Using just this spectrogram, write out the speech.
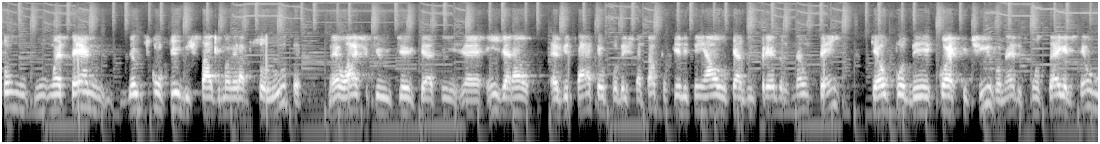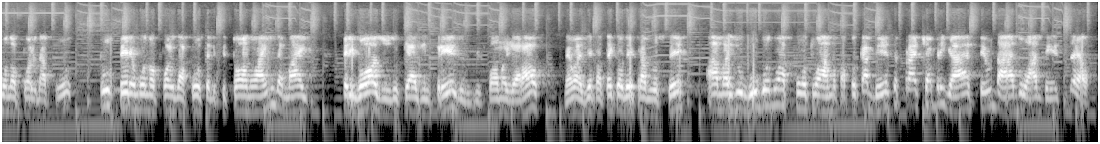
sou um, um, eterno, eu desconfio do Estado de maneira absoluta, né? eu acho que, que, que assim, é, em geral, evitar ter o poder estatal, porque ele tem algo que as empresas não têm, que é o poder coercitivo, né? Eles conseguem, eles têm um monopólio da força. Por terem o um monopólio da força, eles se tornam ainda mais perigosos do que as empresas, de forma geral. Né? Um exemplo até que eu dei para você, ah, mas o Google não aponta uma arma para tua cabeça para te obrigar a ter o dado lá dentro dela.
